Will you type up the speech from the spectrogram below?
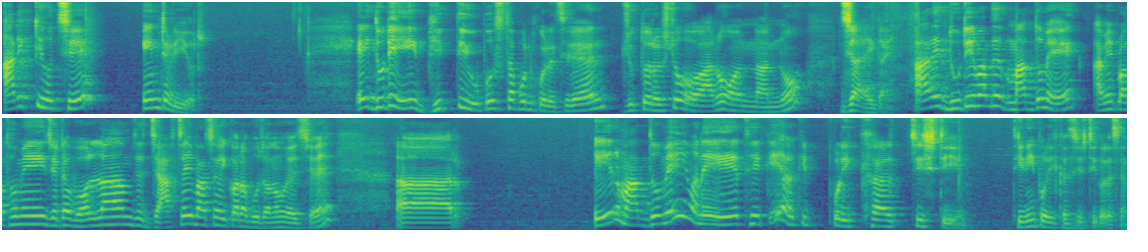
আরেকটি হচ্ছে ইন্টেরিয়র এই দুটি ভিত্তি উপস্থাপন করেছিলেন যুক্তরাষ্ট্র ও আরও অন্যান্য জায়গায়। আর এই দুটির মাধ্যে- মাধ্যমে আমি প্রথমেই যেটা বললাম যে যাচাই বাছাই করা বোঝানো হয়েছে। আর এর মাধ্যমেই মানে এ থেকে আর কি পরীক্ষার সৃষ্টি তিনি পরীক্ষার সৃষ্টি করেছেন।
